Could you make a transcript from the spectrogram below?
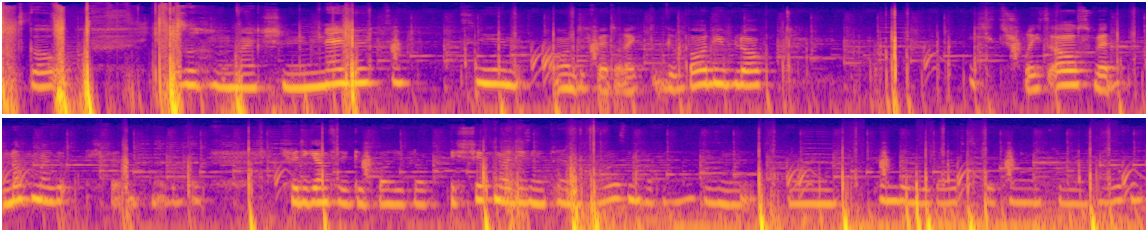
let's go. Ich versuche mal schnell durchzuziehen und ich werde direkt gebodyblockt. Ich spreche es aus, werde nochmal, ich werde nochmal geblockt. Werde die ganze Zeit gebodyblockt. Ich schicke mal diesen Pin Hasen, habe diesen neuen Pin, den wir gerade Hasen.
